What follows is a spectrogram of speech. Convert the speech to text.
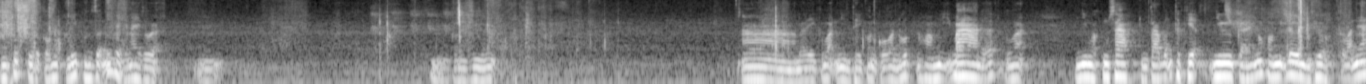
youtube tôi đã có một clip hướng dẫn về cái này rồi ạ. À. Còn gì nữa? À đây các bạn nhìn thấy còn có cả nốt hoa mỹ 3 nữa đúng không ạ? Nhưng mà không sao chúng ta vẫn thực hiện như cái nốt hoa mỹ đơn bình thường các bạn nhé.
